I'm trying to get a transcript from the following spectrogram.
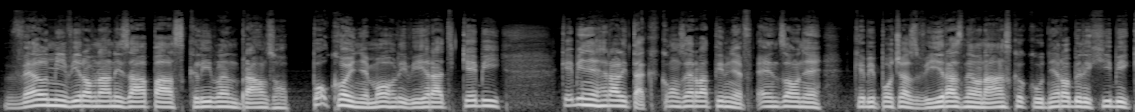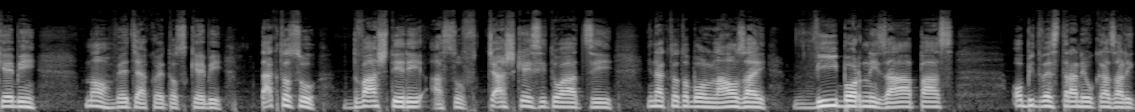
veľmi vyrovnaný zápas. Cleveland Browns ho pokojne mohli vyhrať, keby, keby nehrali tak konzervatívne v endzóne, keby počas výrazného náskoku nerobili chyby, keby, no viete ako je to s keby. Takto sú 2-4 a sú v ťažkej situácii. Inak toto bol naozaj výborný zápas. Obidve strany ukázali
